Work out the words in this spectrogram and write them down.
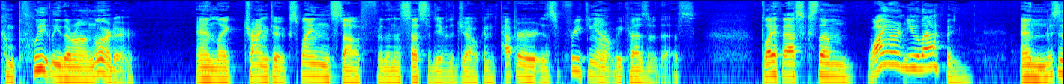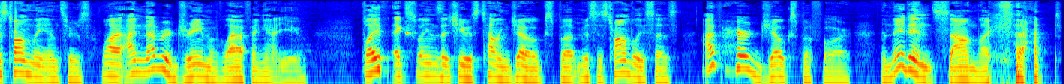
completely the wrong order. And like trying to explain stuff for the necessity of the joke, and Pepper is freaking out because of this. Blythe asks them, Why aren't you laughing? And Mrs. Twombly answers, Why, I never dream of laughing at you. Blythe explains that she was telling jokes, but Mrs. Twombly says, I've heard jokes before, and they didn't sound like that.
